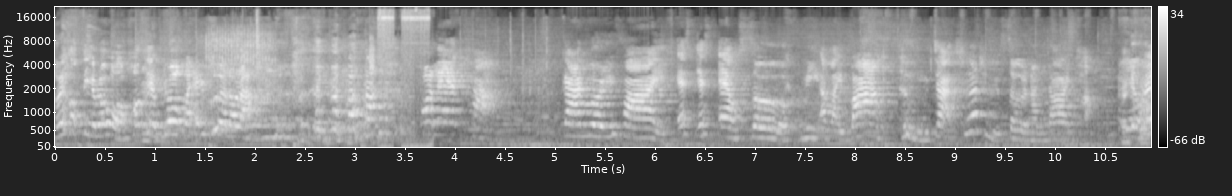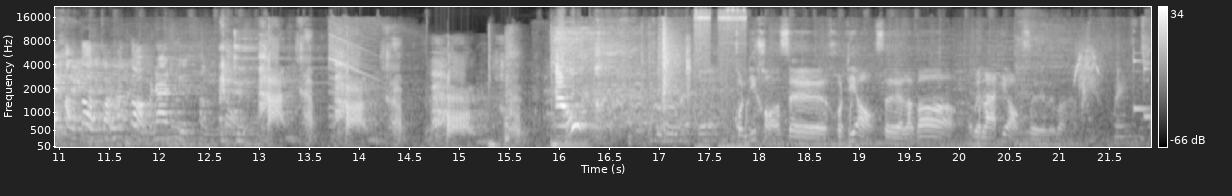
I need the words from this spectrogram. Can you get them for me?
เฮ้ยเขาเตรียมแล้วเหรอเขาเตรียมโยกไปให้เพื่อนแล้วล่ะข้อแรกค่ะ การ Verify SSL Ser มีอะไรบ้างถึงจะเชื่อถือเซอร์นั้นได้ค่ะ เดี๋ยวให้เขาตอบก่อนถ้าตอบไม่ได้เธอทำตอบผ่านครับ ผ่านครับ เอ้า คนที่ขอเซอร์ คนที่ออกเซอร์ แล้วก็เวลาที่ออกเซอร์หรือเปล่าครับไม่เ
